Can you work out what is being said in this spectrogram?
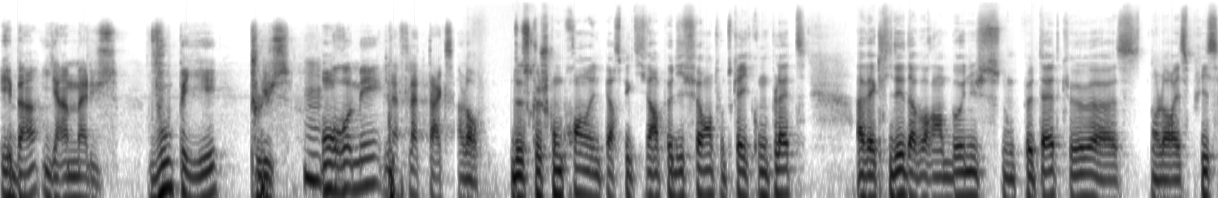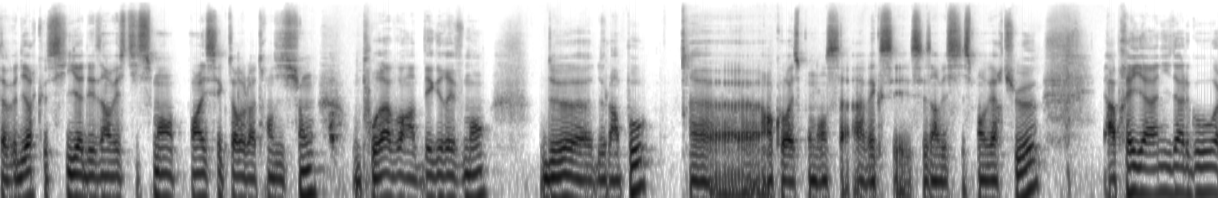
eh ben, il y a un malus. Vous payez plus. Hmm. On remet la flat tax. Alors, de ce que je comprends, dans une perspective un peu différente, en tout cas, ils complètent avec l'idée d'avoir un bonus. Donc peut-être que euh, dans leur esprit, ça veut dire que s'il y a des investissements dans les secteurs de la transition, on pourrait avoir un dégrèvement de, euh, de l'impôt. Euh, en correspondance avec ces, investissements vertueux. Après, il y a Anne Hidalgo,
